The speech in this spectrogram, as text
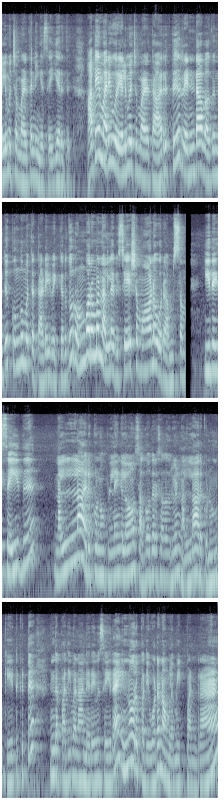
எலுமிச்சம்பழத்தை நீங்கள் செய்யறது. அதே மாதிரி ஒரு எலுமிச்சை மழத்தை அறுத்து ரெண்டாக வகுந்து குங்குமத்தை தடவி வைக்கிறது ரொம்ப ரொம்ப நல்ல விசேஷமான ஒரு அம்சம். இதை செய்து நல்லா இருக்கணும் பிள்ளைங்களும் சகோதர சகோதரிகளும் நல்லா இருக்கணும்னு கேட்டுக்கிட்டு இந்த பதிவை நான் நிறைவு செய்கிறேன் இன்னொரு பதிவோடு நான் உங்களை மீட் பண்ணுறேன்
